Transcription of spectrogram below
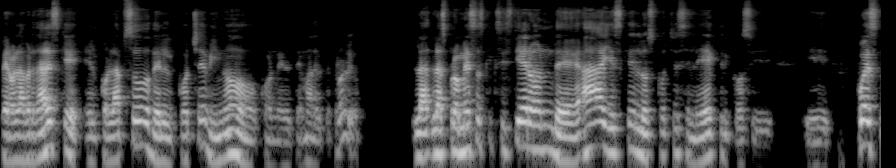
pero la verdad es que el colapso del coche vino con el tema del petróleo. Las promesas que existieron de, ay, es que los coches eléctricos y, pues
